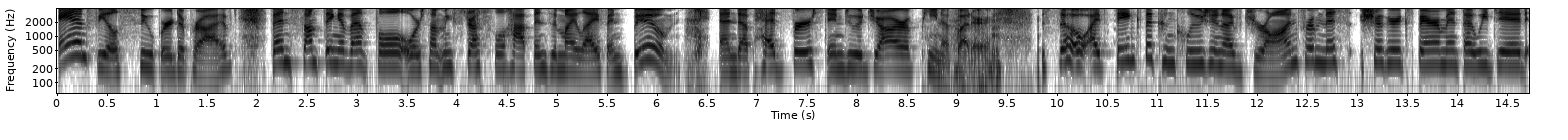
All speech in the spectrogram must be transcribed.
and feel super deprived. Then something eventful or something stressful happens in my life and boom, end up headfirst into a jar of peanut butter. so I think the conclusion I've drawn from this sugar experiment that we did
